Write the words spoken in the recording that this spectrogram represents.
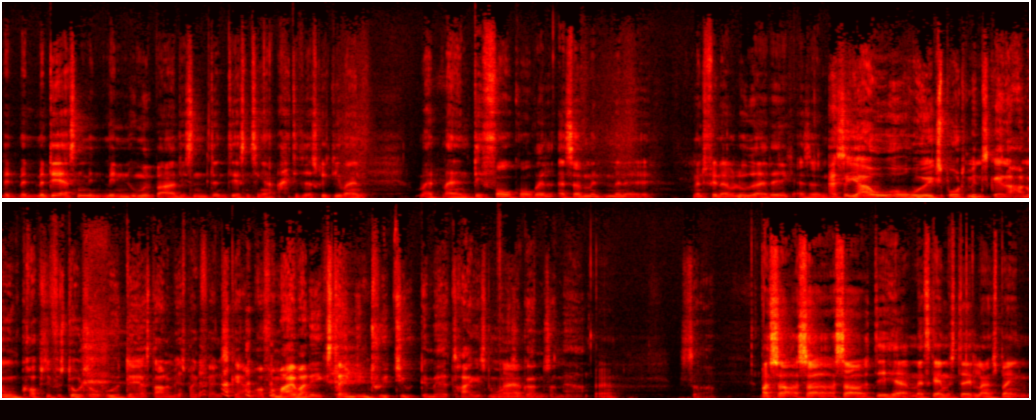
Men, men, men det er sådan min, min umiddelbare, lige sådan, den, det er sådan, tænker, ej, det ved jeg sgu ikke lige, hvordan, hvordan- hvordan det foregår, vel? Altså, men, men øh, man finder vel ud af det, ikke? Altså, Altså, jeg er jo overhovedet ikke sportsmenneske, eller har nogen kropslig forståelse overhovedet, da jeg startede med at springe faldskærm. Og for mig var det ekstremt intuitivt, det med at trække i snoren, ja. og så gør den sådan her. Ja. Så. Og så, og, så, og så det her, man skal med stateline spring,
